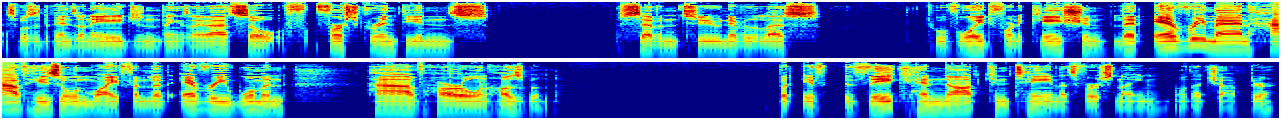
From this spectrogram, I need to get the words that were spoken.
I suppose it depends on age and things like that. So, First Corinthians 7 2, nevertheless, to avoid fornication, let every man have his own wife, and let every woman have her own husband. But if, they cannot contain, that's verse 9 of that chapter,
